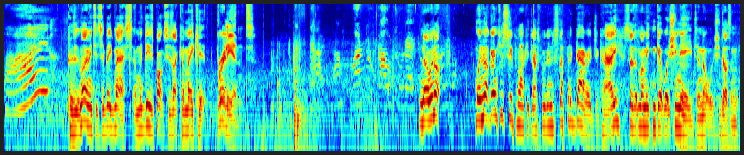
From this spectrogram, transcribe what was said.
Why? Because at the moment it's a big mess, and with these boxes I can make it brilliant. No, we're not. We're not going to a supermarket, Jasper. We're going to stop at a garage, okay? So that Mummy can get what she needs and not what she doesn't.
